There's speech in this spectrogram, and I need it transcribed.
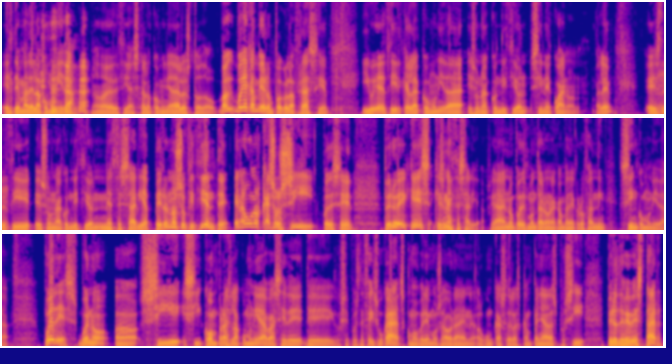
el tema de la comunidad, ¿no? Decía, es que la comunidad lo es todo. Voy a cambiar un poco la frase y voy a decir que la comunidad es una condición sine qua non, ¿vale? Es mm. decir, es una condición necesaria, pero no suficiente. En algunos casos sí, puede ser, pero que es, que es necesaria. O sea, no puedes montar una campaña de crowdfunding sin comunidad. Puedes, bueno, uh, si, si, compras la comunidad a base de, de, pues de Facebook Ads, como veremos ahora en algún caso de las campañadas, pues sí, pero debe estar.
